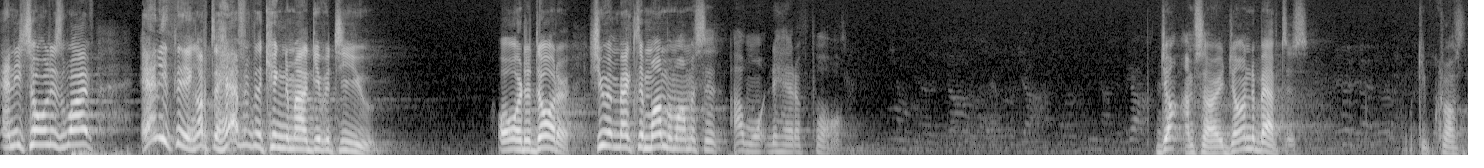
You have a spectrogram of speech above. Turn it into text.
And he told his wife, Anything, up to half of the kingdom, I'll give it to you. Or the daughter. She went back to mama. Mama said, I want the head of Paul. John, I'm sorry, John the Baptist. Keep crossing.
